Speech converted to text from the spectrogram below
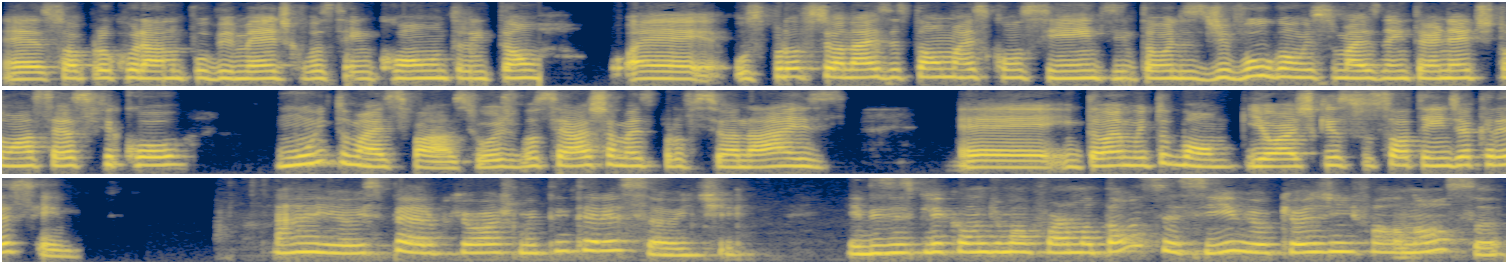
é só procurar no PubMed que você encontra. Então, é, os profissionais estão mais conscientes, então eles divulgam isso mais na internet, então o acesso ficou muito mais fácil. Hoje você acha mais profissionais, é, então é muito bom. E eu acho que isso só tende a crescer. Ah, eu espero, porque eu acho muito interessante. Eles explicam de uma forma tão acessível que hoje a gente fala, nossa,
